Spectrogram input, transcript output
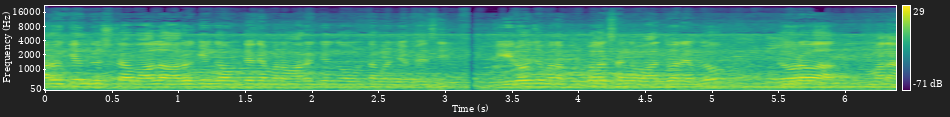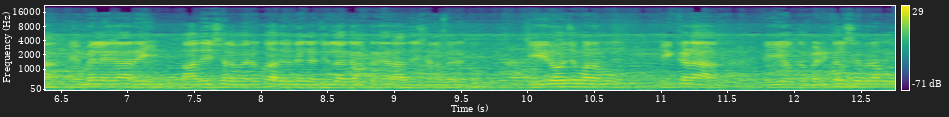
ఆరోగ్యం దృష్ట్యా వాళ్ళు ఆరోగ్యంగా ఉంటేనే మనం ఆరోగ్యంగా ఉంటామని చెప్పేసి ఈరోజు మన పురపాలక సంఘం ఆధ్వర్యంలో గౌరవ మన ఎమ్మెల్యే గారి ఆదేశాల మేరకు అదేవిధంగా జిల్లా కలెక్టర్ గారి ఆదేశాల మేరకు ఈరోజు మనము ఇక్కడ ఈ యొక్క మెడికల్ శిబిరము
